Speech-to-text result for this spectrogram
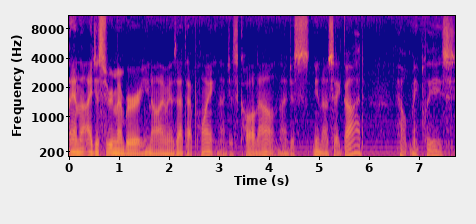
and I just remember, you know, I was at that point, and I just called out, and I just, you know, say, God, help me, please.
